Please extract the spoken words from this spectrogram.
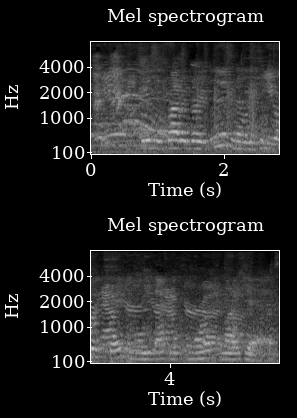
So this is Broadway Brewery Blues, and then we're going to take a quick break, and we'll be back with more live jazz.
